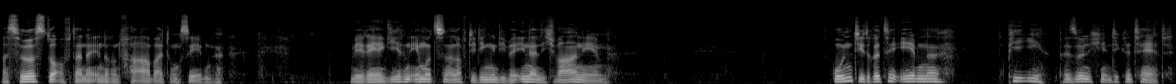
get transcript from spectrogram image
was hörst du auf deiner inneren Verarbeitungsebene. Wir reagieren emotional auf die Dinge, die wir innerlich wahrnehmen. Und die dritte Ebene, PI, persönliche Integrität.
